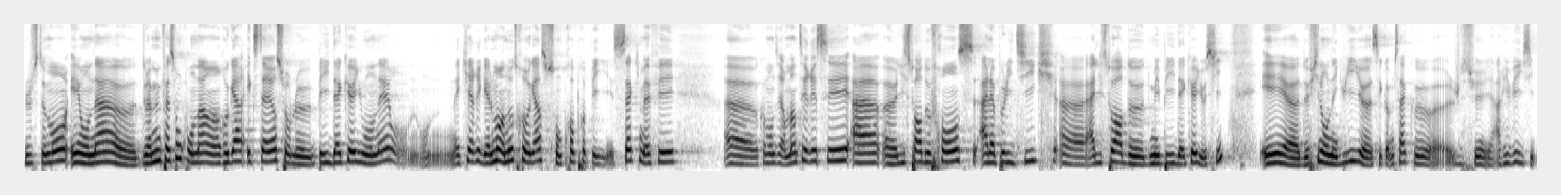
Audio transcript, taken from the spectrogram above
justement, et on a, euh, de la même façon qu'on a un regard extérieur sur le pays d'accueil où on est, on, on, acquiert également un autre regard sur son propre pays. Et c'est ça qui m'a fait euh, comment dire, m'intéresser à euh, l'histoire de France, à la politique, euh, à l'histoire de, mes pays d'accueil aussi. Et de fil en aiguille, c'est comme ça que je suis arrivée ici.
